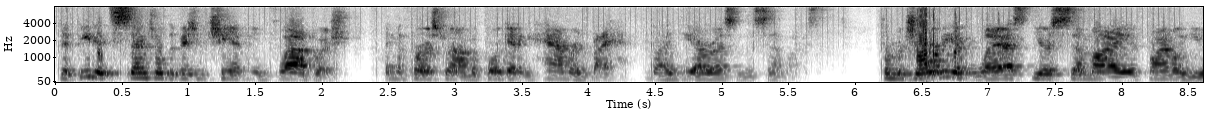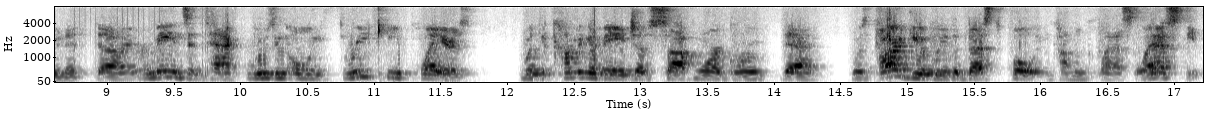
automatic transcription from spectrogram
defeated Central Division champion Flatbush in the first round before getting hammered by, by DRS in the semis. For majority of last year's semi-final unit, uh, it remains intact, losing only three key players with the coming of age of sophomore group that was arguably the best full incoming class last year.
